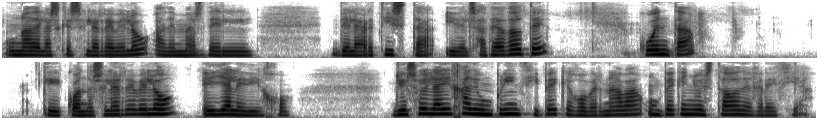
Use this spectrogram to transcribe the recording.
una de las que se le reveló, además del, del artista y del sacerdote, cuenta que cuando se le reveló, ella le dijo yo soy la hija de un príncipe que gobernaba un pequeño estado de Grecia.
